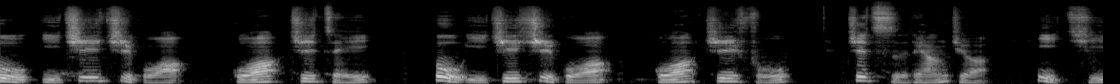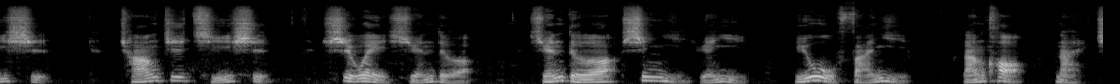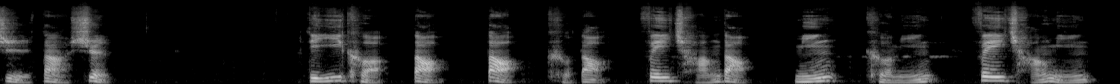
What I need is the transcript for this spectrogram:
故以知治国，国之贼；不以知治国，国之福。知此两者，亦其事。常知其事，是谓玄德。玄德深以远矣，于物反矣，然后乃至大顺。第一课：道，道可道，非常道。名可名，非常名。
